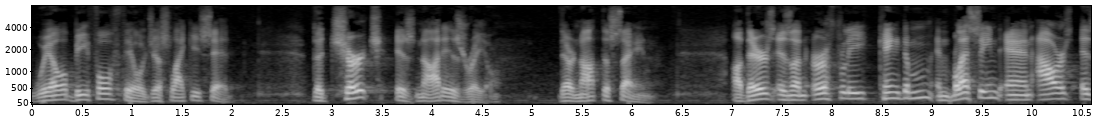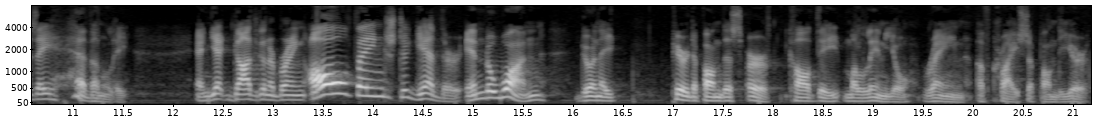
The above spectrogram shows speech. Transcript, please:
will be fulfilled, just like He said. The church is not Israel, they're not the same. Uh, theirs is an earthly kingdom and blessing, and ours is a heavenly. And yet, God's going to bring all things together into one during a period upon this earth called the millennial reign of Christ upon the earth.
